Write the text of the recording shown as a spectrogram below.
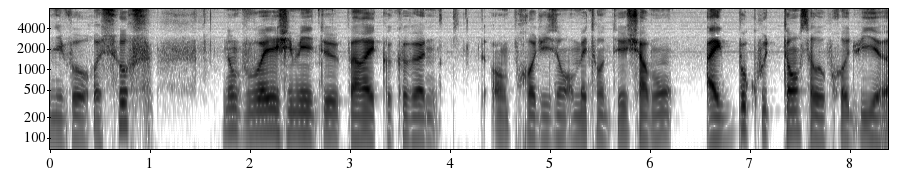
niveau ressources. Donc vous voyez, j'ai mis deux pareils cocoven en produisant, en mettant des charbons. Avec beaucoup de temps, ça vous produit euh,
